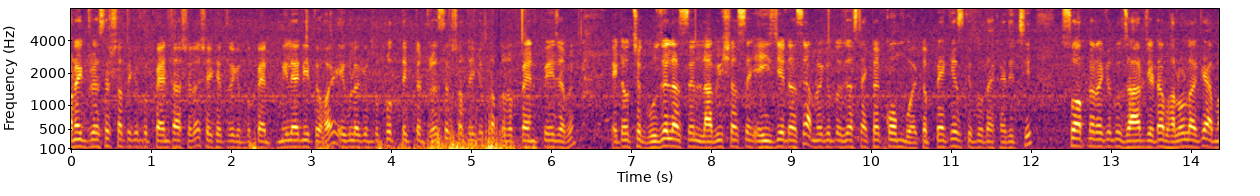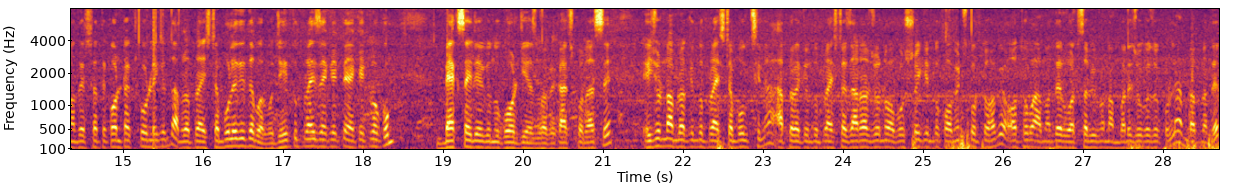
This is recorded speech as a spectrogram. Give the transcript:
অনেক ড্রেসের সাথে কিন্তু প্যান্ট আসে না, সেক্ষেত্রে কিন্তু প্যান্ট মিলিয়ে নিতে হয়। এগুলো কিন্তু প্রত্যেকটা ড্রেসের সাথে কিন্তু আপনারা প্যান্ট পেয়ে যাবেন। এটা হচ্ছে গুজেল আছে লাভিশ আছে এইচজেড আছে। আমরা কিন্তু জাস্ট একটা কম্বো একটা প্যাকেজ কিন্তু দেখাই দিচ্ছি। সো আপনারা কিন্তু যার যেটা ভালো লাগে আমাদের সাথে কন্ট্যাক্ট করলে কিন্তু আমরা প্রাইসটা বলে দিতে পারব। যেহেতু প্রাইস এক একটা এক এক রকম ব্যাক সাইডে কিন্তু গর্জিয়াসভাবে কাজ করা আছে। এই জন্য আমরা কিন্তু প্রাইসটা বলছি না। আপনারা কিন্তু প্রাইসটা জানার জন্য অবশ্যই কিন্তু কমেন্টস করতে হবে অথবা আমাদের হোয়াটসঅ্যাপ ইমো নাম্বারে যোগাযোগ করলে আমরা আপনাদের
